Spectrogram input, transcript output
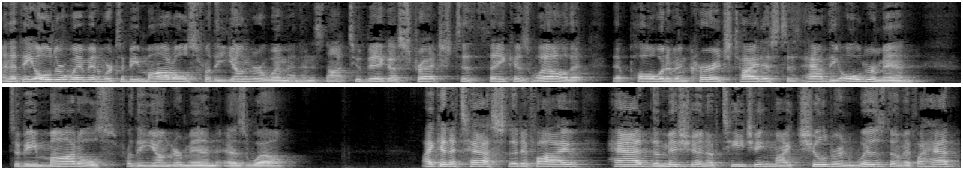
and that the older women were to be models for the younger women. And it's not too big a stretch to think as well that, that Paul would have encouraged Titus to have the older men to be models for the younger men as well. I can attest that if I had the mission of teaching my children wisdom, if I had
